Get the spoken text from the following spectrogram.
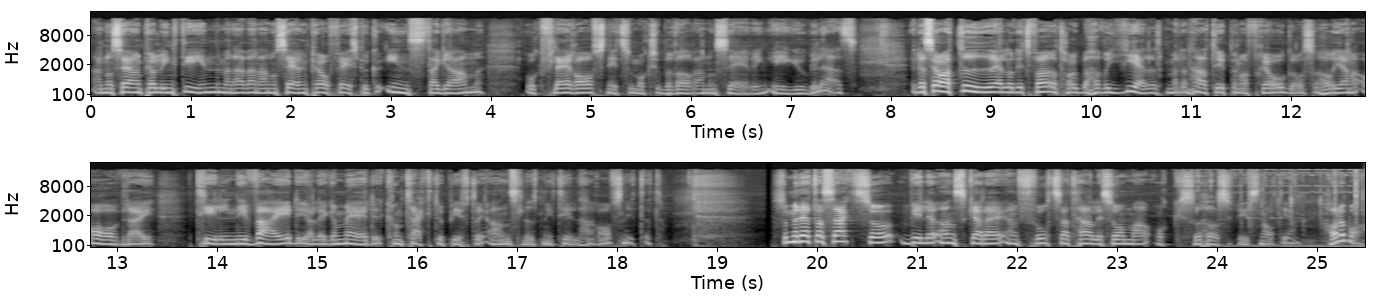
annonsering på LinkedIn men även annonsering på Facebook och Instagram och flera avsnitt som också berör annonsering i Google Ads. Är det så att du eller ditt företag behöver hjälp med den här typen av frågor så hör gärna av dig till Nivide. Jag lägger med kontaktuppgifter i anslutning till det här avsnittet. Så med detta sagt så vill jag önska dig en fortsatt härlig sommar och så hörs vi snart igen. Ha det bra!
